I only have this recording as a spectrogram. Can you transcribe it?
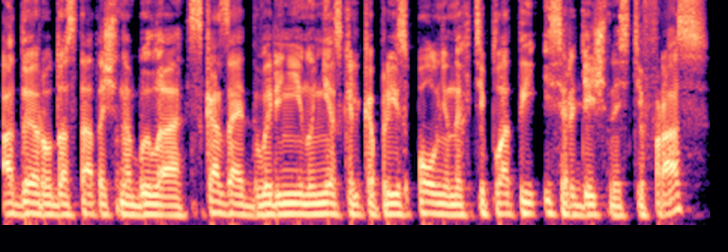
Адеру достаточно было сказать дворянину несколько преисполненных теплоты и сердечности фраз,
